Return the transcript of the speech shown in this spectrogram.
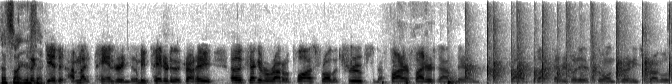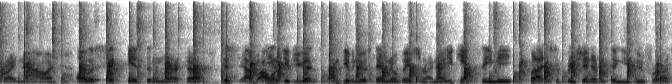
That's not your thing. give it. I'm not pandering. Let me pander to the crowd. Hey, uh, can I give a round of applause for all the troops and the firefighters out there? And God bless everybody that's going through any struggles right now, and all the sick kids in America. Just, I, I want to give you guys. I'm giving you a standing ovation right now. You can't see me, but I just appreciate everything you do for us.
